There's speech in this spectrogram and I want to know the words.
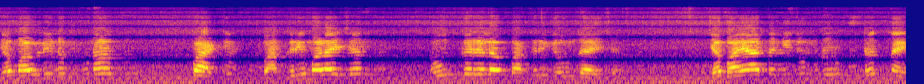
त्या माऊलीनं पुन्हा पाठी भाकरी मळायच्या औतकऱ्याला भाकरी घेऊन जायच्या. ज्या बाया आता निजून कुठं उठत नाही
